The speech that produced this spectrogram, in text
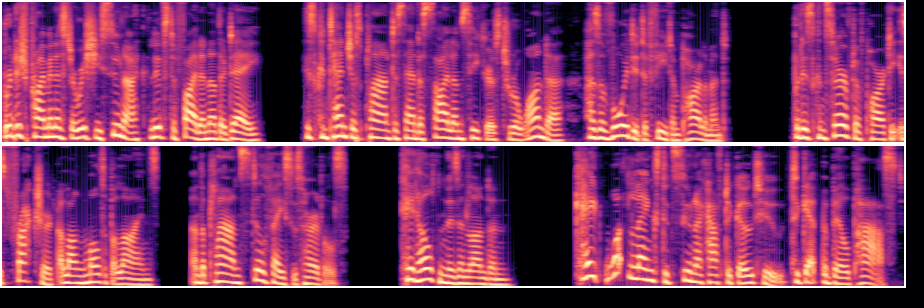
British Prime Minister Rishi Sunak lives to fight another day. His contentious plan to send asylum seekers to Rwanda has avoided defeat in Parliament. But his Conservative Party is fractured along multiple lines, and the plan still faces hurdles. Kate Holton is in London. Kate, what lengths did Sunak have to go to to get the bill passed?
